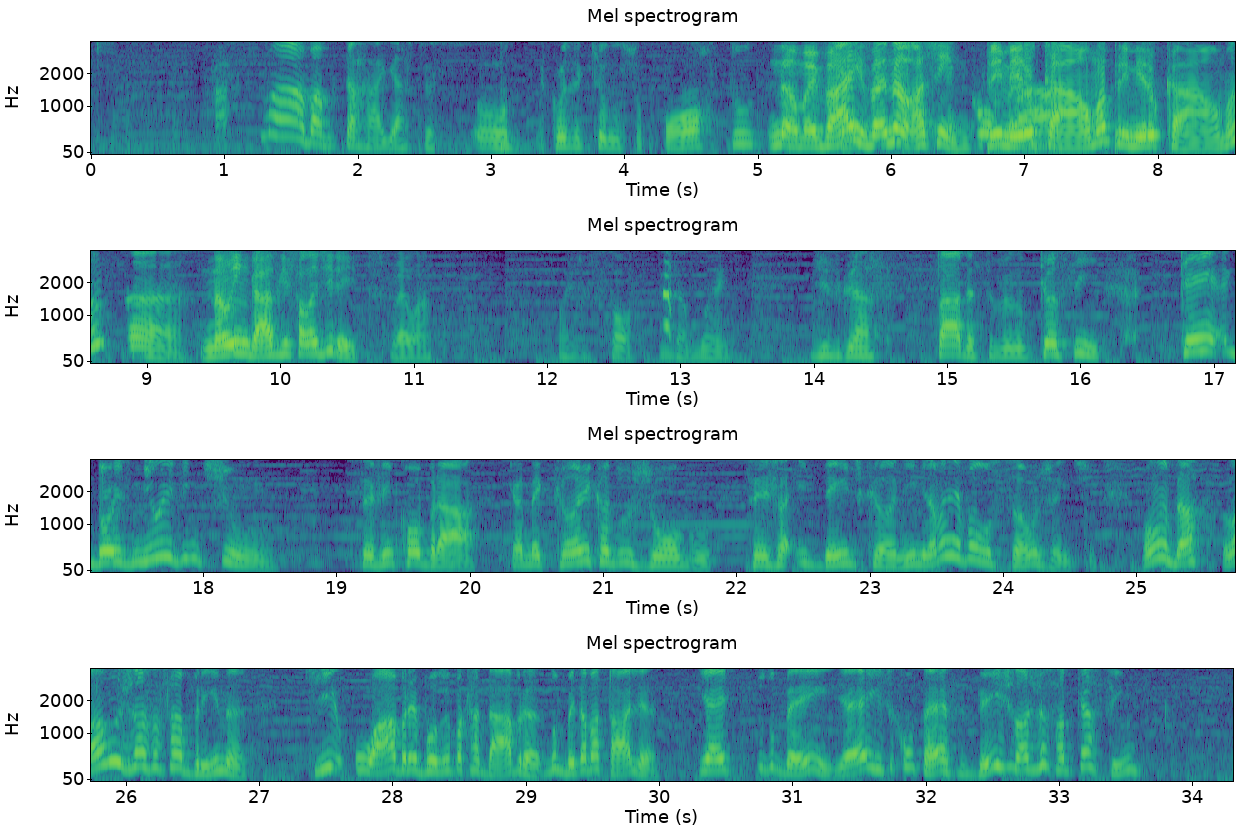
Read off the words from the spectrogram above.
Uma oh, coisa que eu não suporto. Não, mas vai, vai. Não, assim, cobrar. primeiro calma, primeiro calma. Ah, Não engasgue e fala direito. Vai lá. olha só, da mãe. Desgraçada esse Bruno. Porque assim, quem 2021 você vem cobrar que a mecânica do jogo seja idêntica ao anime, não é uma evolução, gente. Vamos lembrar, lá no ginásio da Sabrina, que o Abra evoluiu pra Cadabra no meio da batalha. E aí, tudo bem, e é isso que acontece. Desde lá já sabe que é assim.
